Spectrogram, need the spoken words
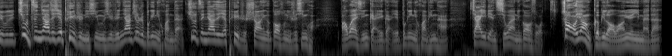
对不对？就增加这些配置，你信不信？人家就是不给你换代，就增加这些配置，上一个告诉你是新款，把外形改一改，也不给你换平台，加一点七万，你告诉我，照样隔壁老王愿意买单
